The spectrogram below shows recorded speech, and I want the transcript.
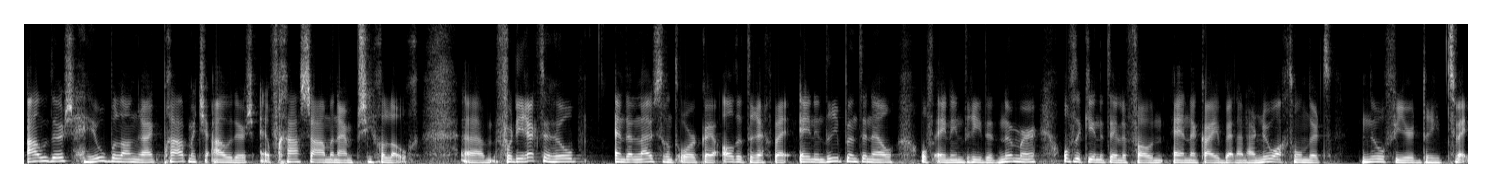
ouders. Heel belangrijk. Praat met je ouders. Of ga samen naar een psycholoog. Um, voor directe hulp en de luisterend oor kan je altijd terecht bij 113.nl of 113 dit nummer of de kindertelefoon. En dan kan je bellen naar 0800 0432.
